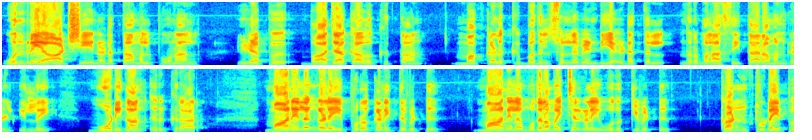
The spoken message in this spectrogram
ஒன்றிய ஆட்சியை நடத்தாமல் போனால் இழப்பு பாஜகவுக்குத்தான். மக்களுக்கு பதில் சொல்ல வேண்டிய இடத்தில் நிர்மலா சீதாராமன்கள் இல்லை. மோடிதான் இருக்கிறார். மாநிலங்களை புறக்கணித்துவிட்டு மாநில முதலமைச்சர்களை ஒதுக்கிவிட்டு கண் துடைப்பு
